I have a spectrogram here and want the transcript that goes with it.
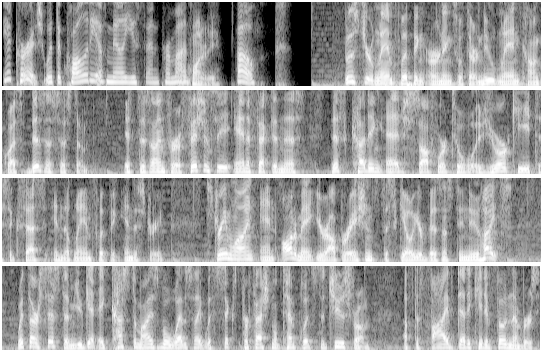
Yeah, courage with the quality of mail you send per month. Quantity. oh, Boost your land flipping earnings with our new Land Conquest business system. It's designed for efficiency and effectiveness. This cutting edge software tool is your key to success in the land flipping industry. Streamline and automate your operations to scale your business to new heights. With our system, you get a customizable website with six professional templates to choose from, up to five dedicated phone numbers,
